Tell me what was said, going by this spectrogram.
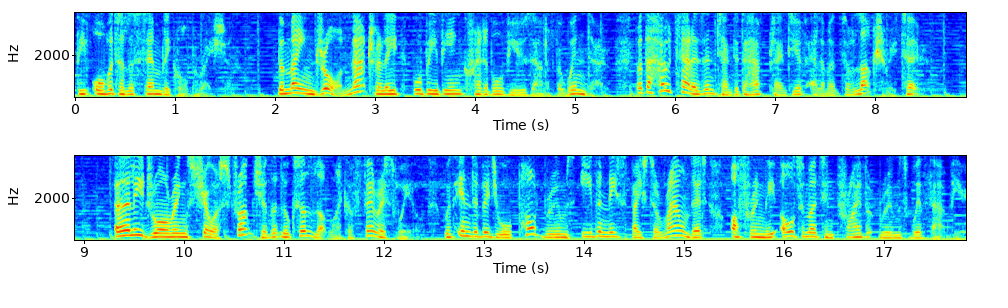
the Orbital Assembly Corporation. The main draw, naturally, will be the incredible views out of the window, but the hotel is intended to have plenty of elements of luxury too. Early drawings show a structure that looks a lot like a Ferris wheel, with individual pod rooms evenly spaced around it, offering the ultimate in private rooms with that view.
